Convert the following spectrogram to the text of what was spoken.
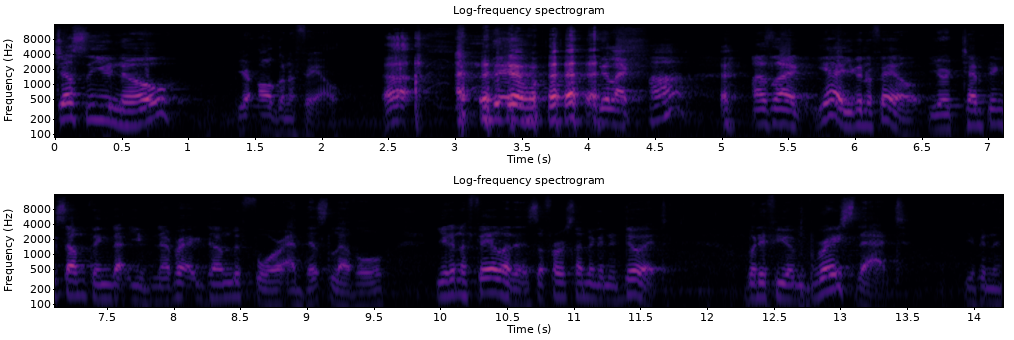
just so you know, you're all gonna fail. Uh. And then they're like, huh? I was like, yeah, you're gonna fail. You're attempting something that you've never done before at this level. You're gonna fail at it. It's the first time you're gonna do it. But if you embrace that, you're gonna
